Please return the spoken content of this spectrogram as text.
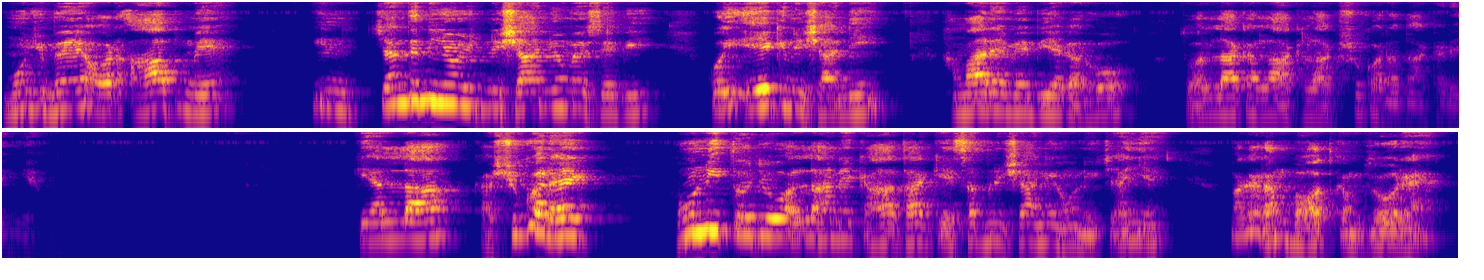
मुझमें और आप में इन चंदनियों निशानियों में से भी कोई एक निशानी हमारे में भी अगर हो तो अल्लाह का लाख लाख शुक्र अदा करेंगे। कि अल्लाह का शुक्र है, होनी तो जो अल्लाह ने कहा था कि सब निशानी होनी चाहिए, मगर हम बहुत कमज़ोर हैं,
